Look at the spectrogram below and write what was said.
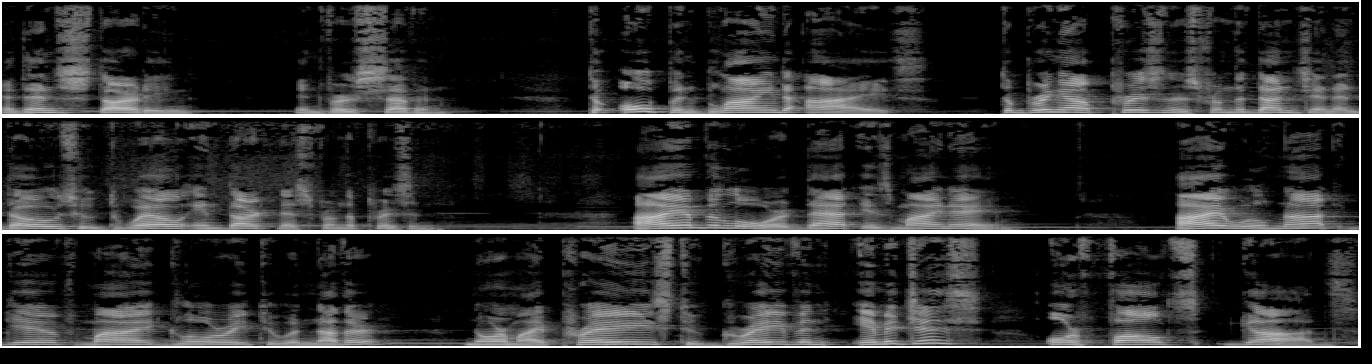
And then starting in verse 7 to open blind eyes, to bring out prisoners from the dungeon and those who dwell in darkness from the prison. I am the Lord, that is my name. I will not give my glory to another, nor my praise to graven images or false gods.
